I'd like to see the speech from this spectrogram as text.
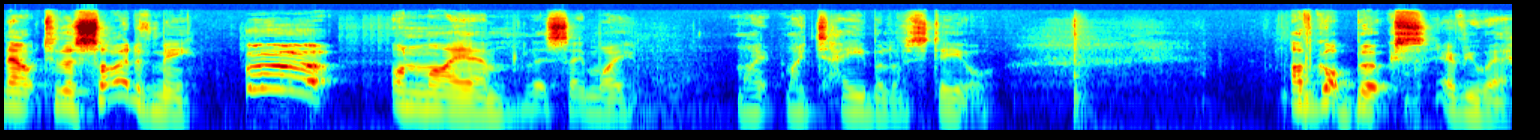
Now, to the side of me, uh, on my, um, let's say, my, my, my table of steel, I've got books everywhere.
